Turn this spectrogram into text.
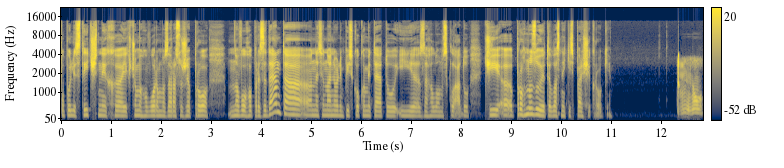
популістичних, е, якщо ми говоримо зараз уже про нового президента е, Національного олімпійського комітету і загалом складу, чи прогнозуєте власне якісь перші кроки? Ну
